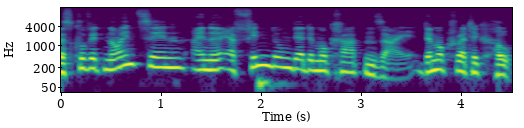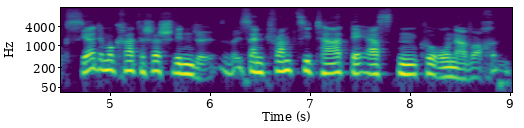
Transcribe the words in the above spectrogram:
dass Covid-19 eine Erfindung der Demokraten sei. Democratic Hoax, ja, demokratischer Schwindel, ist ein Trump-Zitat der ersten Corona-Wochen.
